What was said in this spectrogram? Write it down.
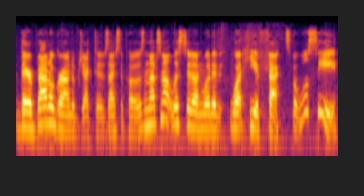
they're battleground objectives, I suppose, and that's not listed on what it what he affects, but we'll see.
